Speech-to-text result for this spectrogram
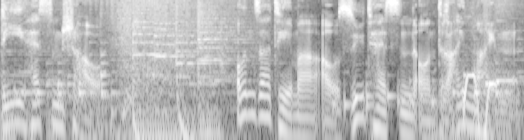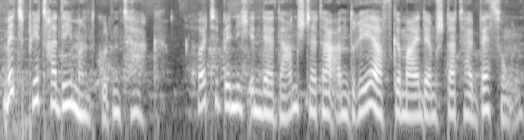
die Hessenschau. Unser Thema aus Südhessen und Rhein-Main. Mit Petra Demand, guten Tag. Heute bin ich in der Darmstädter Andreasgemeinde im Stadtteil Bessungen.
